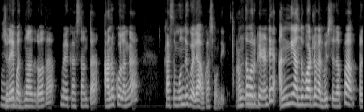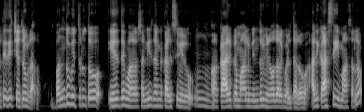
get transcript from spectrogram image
జూలై పద్నాలుగు తర్వాత వీళ్ళకి కాస్తంత అనుకూలంగా కాస్త ముందుకు వెళ్ళే అవకాశం ఉంది. అంతవరకు ఏంటంటే అన్ని అందుబాటులో కనిపిస్తాయి తప్ప ప్రతిదీ చేతిలోకి రాదు. బంధుమిత్రులతో ఏదైతే సన్నిహితంగా కలిసి వీళ్ళు కార్యక్రమాలు విందులు వినోదాలకు వెళ్తారో అది కాస్త ఈ మాసంలో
